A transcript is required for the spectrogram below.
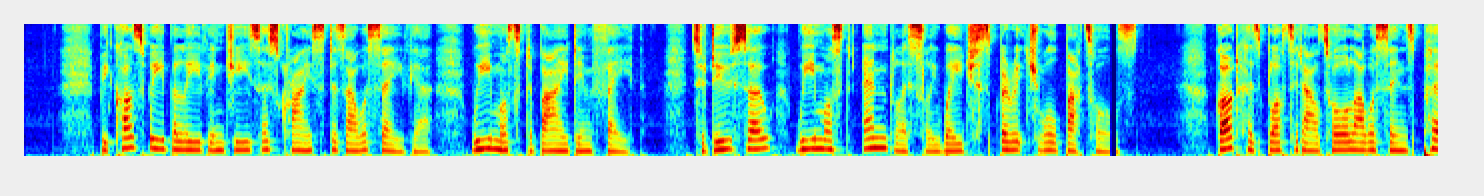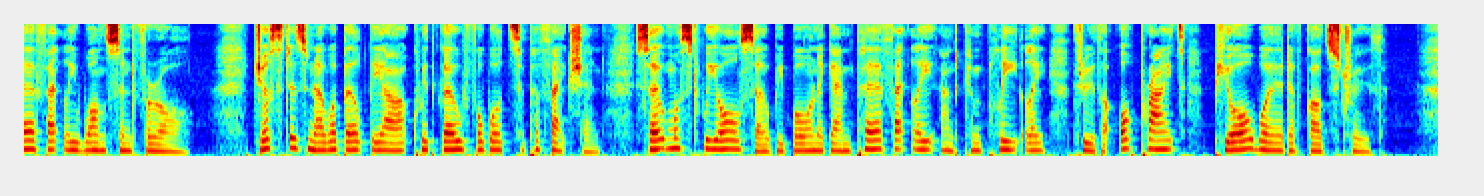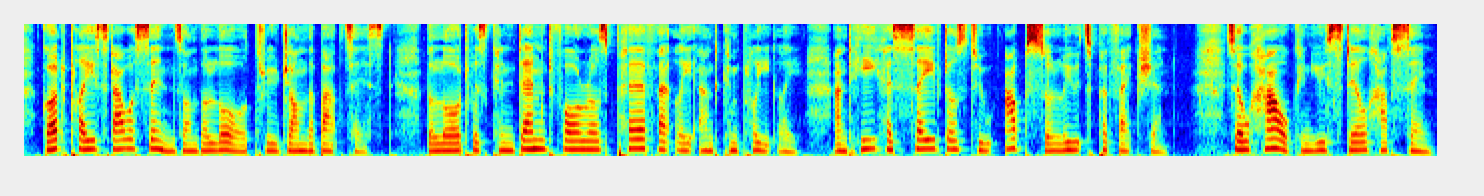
Because we believe in Jesus Christ as our Saviour, we must abide in faith. To do so, we must endlessly wage spiritual battles. God has blotted out all our sins perfectly once and for all. Just as Noah built the ark with gopher wood to perfection, so must we also be born again perfectly and completely through the upright, pure word of God's truth. God placed our sins on the Lord through John the Baptist. The Lord was condemned for us perfectly and completely, and he has saved us to absolute perfection. So, how can you still have sin?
